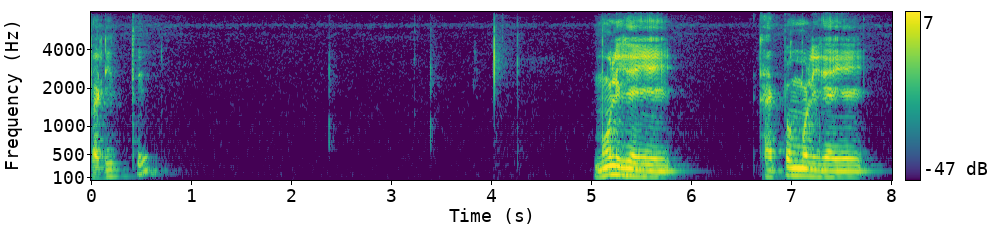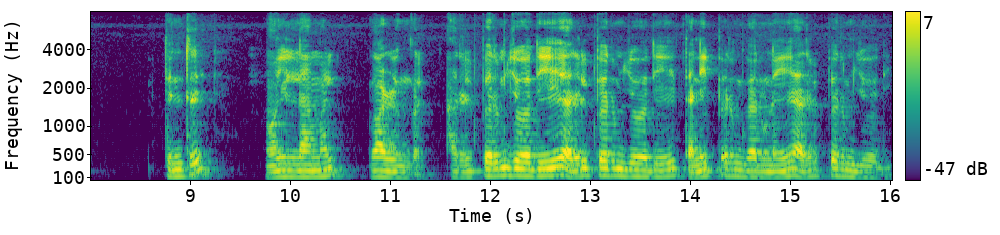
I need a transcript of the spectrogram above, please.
படித்து மூலிகையை கற்ப மூலிகையை தின்று நோயில்லாமல் வாழுங்கள். அருள் பெரும் ஜோதி அருள் பெரும் ஜோதி தனிப்பெரும் கருணை அருள் பெரும் ஜோதி.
